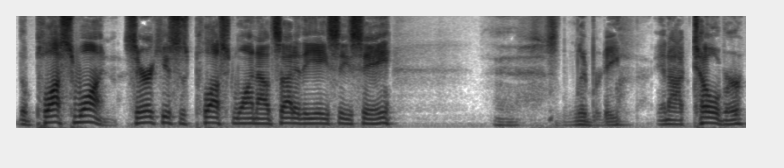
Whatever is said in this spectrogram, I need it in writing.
the plus one. Syracuse is plus one outside of the ACC. It's Liberty in October.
